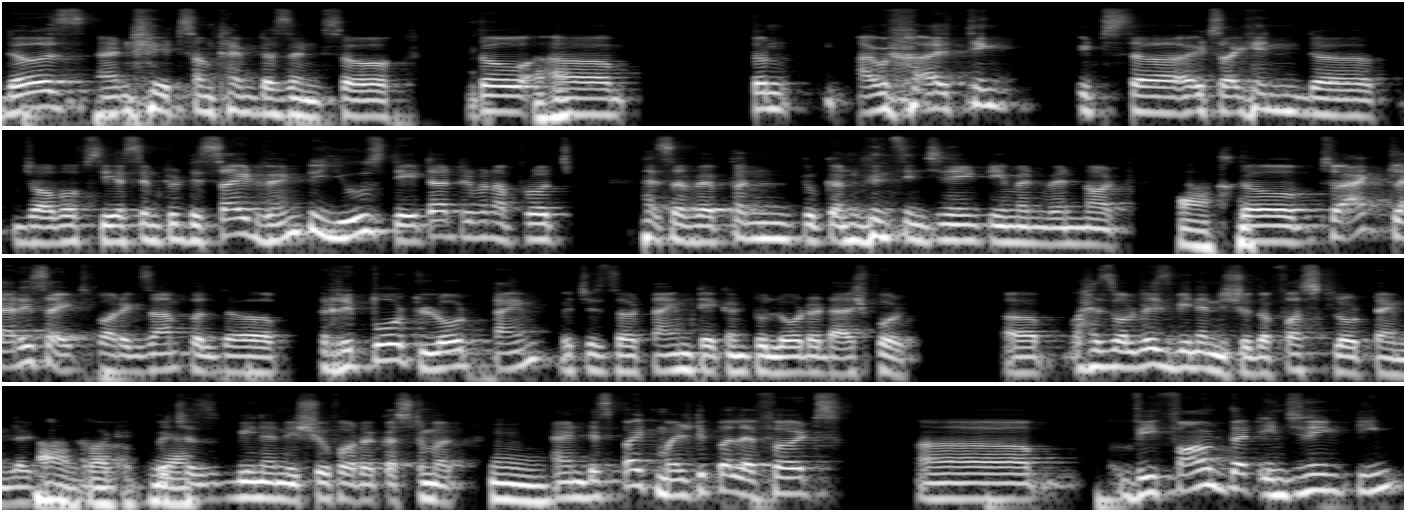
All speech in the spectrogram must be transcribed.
does, and it sometimes doesn't. So, so, uh-huh. Um, so I, I think it's, uh, it's again the job of CSM to decide when to use data-driven approach as a weapon to convince engineering team and when not. Uh-huh. So, so at Clarisights, for example, the report load time, which is the time taken to load a dashboard, uh, has always been an issue. The first load time, like, oh, uh, which has been an issue for a customer. Mm. And despite multiple efforts, uh, we found that engineering team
